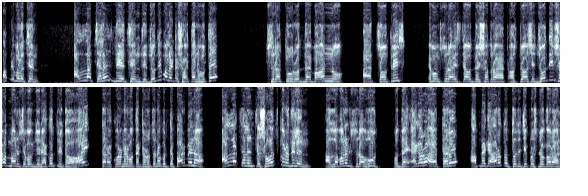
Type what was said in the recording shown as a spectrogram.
আপনি বলেছেন আল্লাহ চ্যালেঞ্জ দিয়েছেন যে যদি বলে এটা শয়তান হতে, সুরা তুর অধ্যায় বাহান্ন, আয়াত চৌত্রিশ এবং সুরা ইসরা অধ্যায় সতেরো, আয়াত অষ্টআশি, যদি সব মানুষ এবং জন একত্রিত হয়, তারা কোরআনের মতো একটা রচনা করতে পারবে না। আল্লাহ চ্যালেঞ্জটা সহজ করে দিলেন। আল্লাহ বলেন সুরা হুদ, অধ্যায় এগারো, আয়াত তেরো, আপনাকে আরও তথ্য দিচ্ছে প্রশ্ন করার।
